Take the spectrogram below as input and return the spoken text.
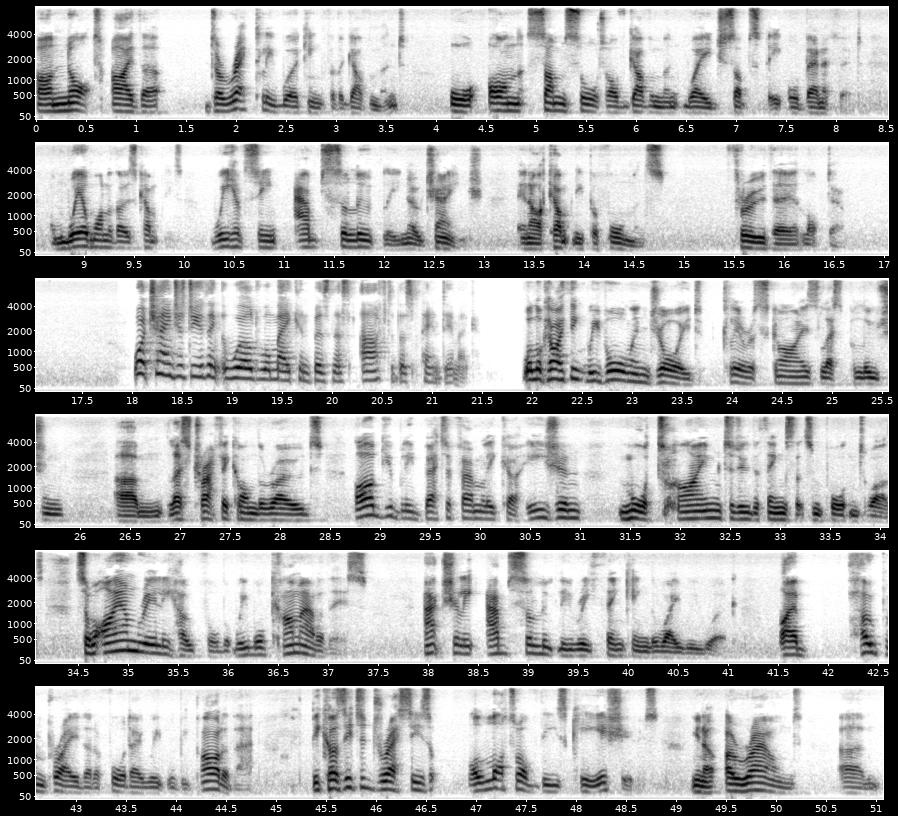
are not either directly working for the government or on some sort of government wage subsidy or benefit. And we're one of those companies. We have seen absolutely no change in our company performance through the lockdown. What changes do you think the world will make in business after this pandemic? Well, look, I think we've all enjoyed clearer skies, less pollution, um, less traffic on the roads, arguably better family cohesion, more time to do the things that's important to us. So I am really hopeful that we will come out of this actually absolutely rethinking the way we work. I hope and pray that a four day week will be part of that because it addresses a lot of these key issues, you know, around um,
